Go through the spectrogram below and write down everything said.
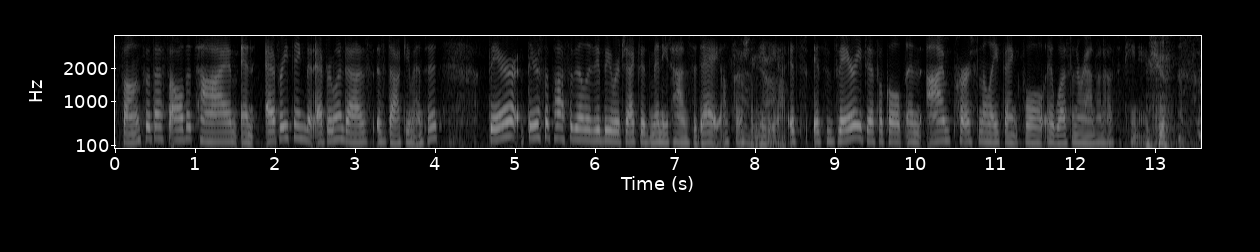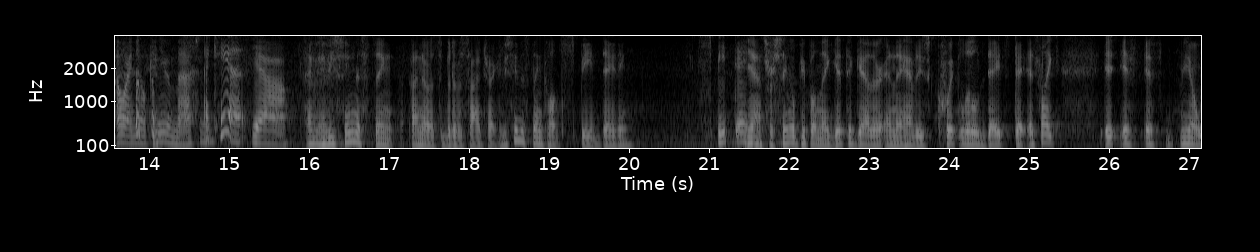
phones with us all the time and everything that everyone does is documented, there there's a possibility to be rejected many times a day on social oh, yeah. media. It's it's very difficult, and I'm personally thankful it wasn't around when I was a teenager. oh, I know. Can you imagine? I can't. Yeah. Have, have you seen this thing? I know it's a bit of a sidetrack. Have you seen this thing called speed dating? Speed dating. Yeah, it's for single people, and they get together and they have these quick little dates. It's like if, if you know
